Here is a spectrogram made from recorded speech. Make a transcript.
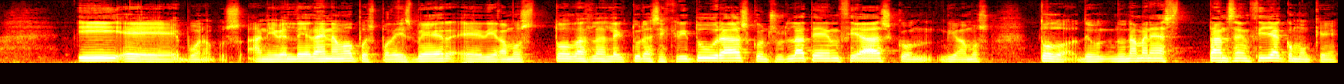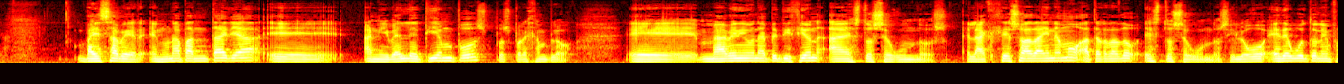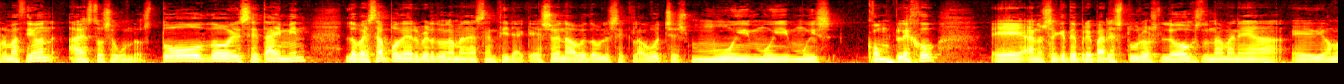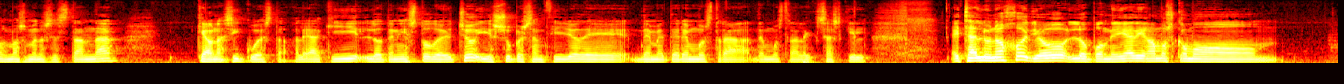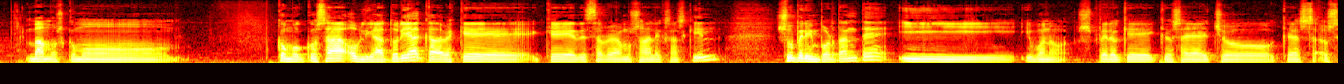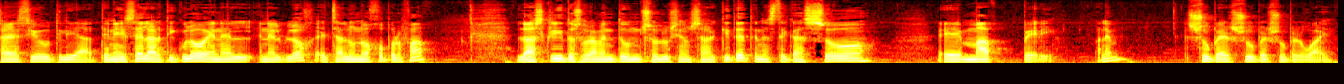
y eh, bueno pues a nivel de Dynamo pues podéis ver eh, digamos todas las lecturas y escrituras con sus latencias con digamos todo. De, una manera tan sencilla como que vais a ver en una pantalla eh, a nivel de tiempos pues por ejemplo eh, me ha venido una petición a estos segundos. El acceso a Dynamo ha tardado estos segundos y luego he devuelto la información a estos segundos. Todo ese timing lo vais a poder ver de una manera sencilla, que eso en AWS CloudWatch es muy, muy, muy complejo. Eh, a no ser que te prepares tú los logs de una manera, eh, digamos, más o menos estándar, que aún así cuesta, ¿vale? Aquí lo tenéis todo hecho y es súper sencillo de, meter en vuestra, de vuestra Alexa Skill echarle un ojo, yo lo pondría, digamos, como. Vamos, como. Como cosa obligatoria cada vez que, que desarrollamos una Alexa Skill. Súper importante y, y, bueno, espero que, que, os haya hecho, que os, haya sido de utilidad. Tenéis el artículo en el, en el blog, echadle un ojo, porfa. Lo ha escrito seguramente un Solutions Architect, en este caso eh, Map Perry, ¿vale? Súper, súper, súper guay.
